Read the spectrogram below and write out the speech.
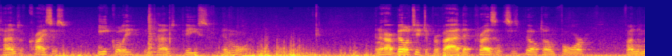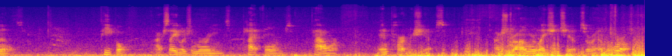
times of crisis, equally in times of peace and war. And our ability to provide that presence is built on four fundamentals people, our sailors and Marines, platforms, power, and partnerships, our strong relationships around the world.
